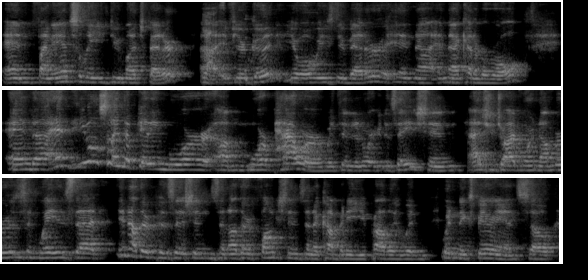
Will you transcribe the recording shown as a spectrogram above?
and financially do much better. Uh, yes. Uh, if you're good, you'll always do better in, uh, in that kind of a role and uh, and you also end up getting more um, more power within an organization as you drive more numbers in ways that in other positions and other functions in a company you probably wouldn't wouldn't experience. So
